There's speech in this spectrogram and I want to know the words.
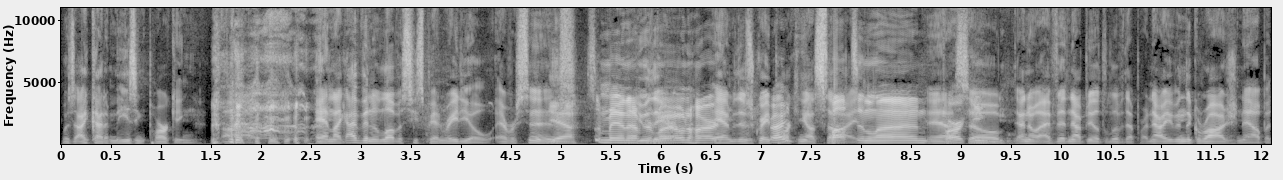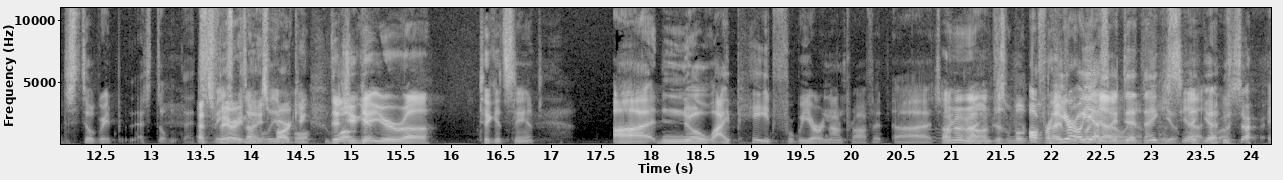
was I got amazing parking. Uh, and like I've been in love with C-SPAN radio ever since. Yeah, it's a man after my own heart. And there's great right? parking outside. Spots in line, yeah, parking. So I know I've not been able to live that part. Now even the garage now, but it's still great. That's still that that's very nice parking. Did well, you get yeah. your uh, ticket stamped? Uh, no, I paid for. We are a nonprofit. Uh, so oh no, I, no, I, am just. We'll, oh, for here. Oh yes, I did. Yeah. Thank you. Yeah, Thank you. I'm sorry.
